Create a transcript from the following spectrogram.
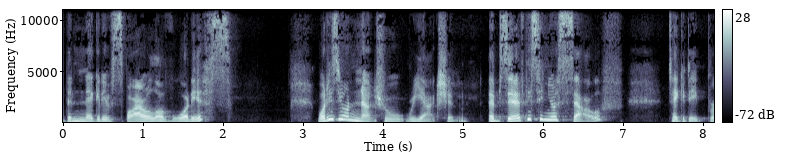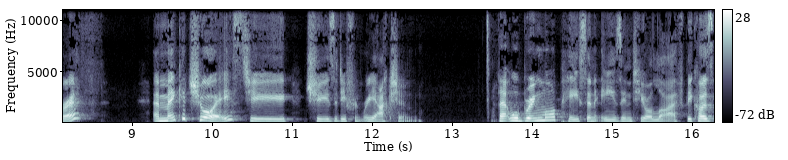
the negative spiral of what ifs. What is your natural reaction? Observe this in yourself. Take a deep breath and make a choice to choose a different reaction. That will bring more peace and ease into your life because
